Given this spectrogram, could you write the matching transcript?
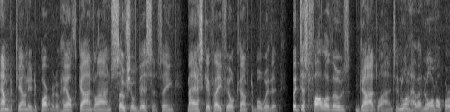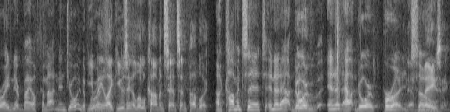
Hamilton County Department of Health guidelines, social distancing, mask if they feel comfortable with it. But just follow those guidelines, and we'll have a normal parade, and everybody will come out and enjoy the parade. You mean like using a little common sense in public? a common sense and an outdoor and an outdoor parade. So, Amazing.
